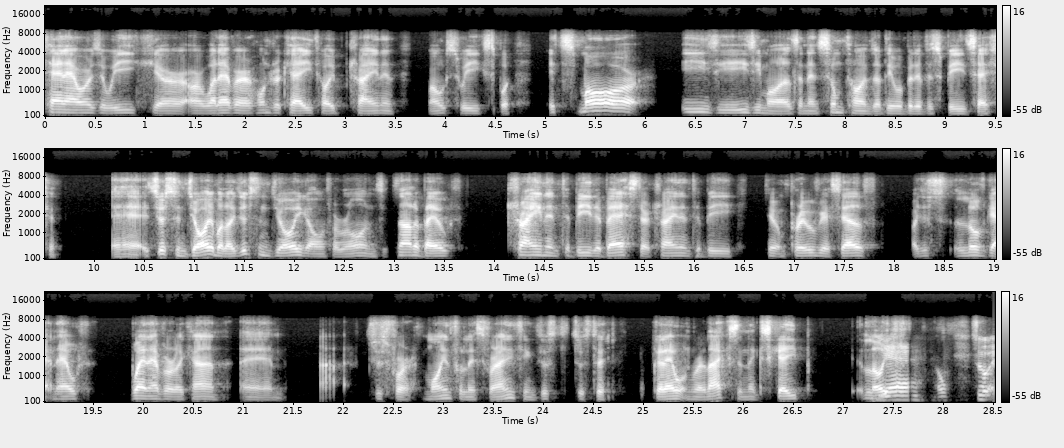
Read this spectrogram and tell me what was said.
10 hours a week or, or whatever, 100k type training most weeks. But it's more easy, easy miles. And then sometimes I do a bit of a speed session. Uh, it's just enjoyable. I just enjoy going for runs. It's not about training to be the best or training to be to improve yourself. I just love getting out whenever I can. Um, just for mindfulness, for anything, just just to get out and relax and escape life. Yeah. you know? So,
